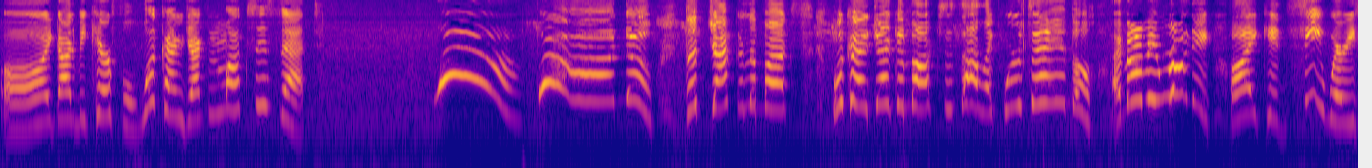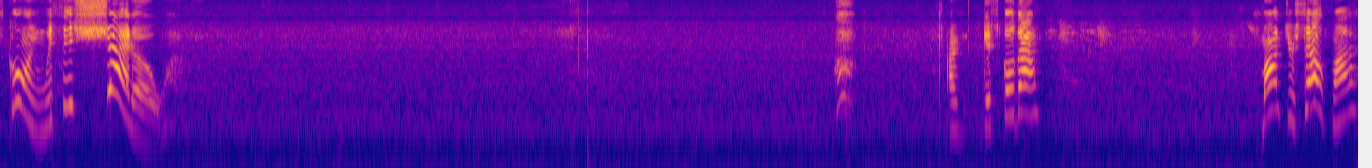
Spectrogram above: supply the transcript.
Oh, I gotta be careful. What kind of Jack the Box is that? The jack in the box! What kind of jack in the box is that? Like, where's the handle? I'm already running! I can see where he's going with his shadow! I just go down. Mount yourself, huh?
